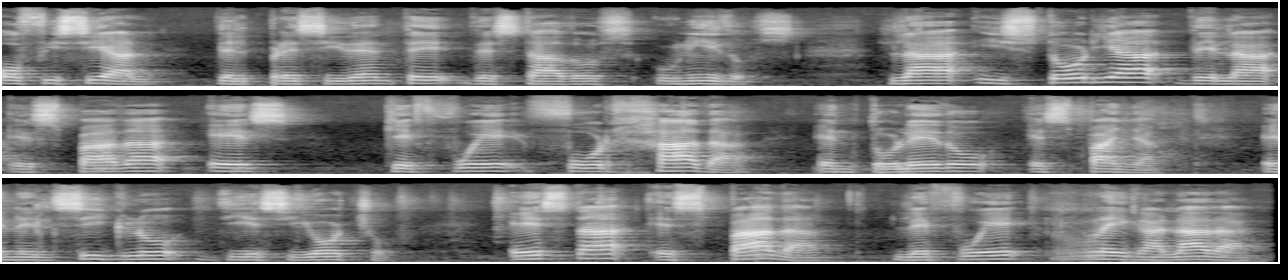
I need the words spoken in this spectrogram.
oficial del presidente de Estados Unidos. La historia de la espada es que fue forjada en Toledo, España, en el siglo XVIII. Esta espada le fue regalada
